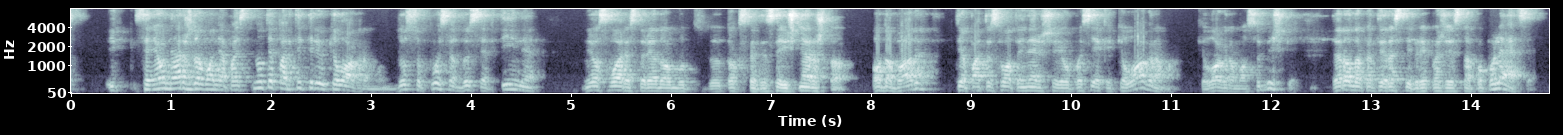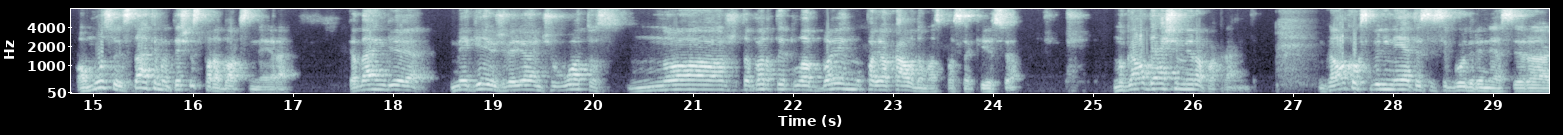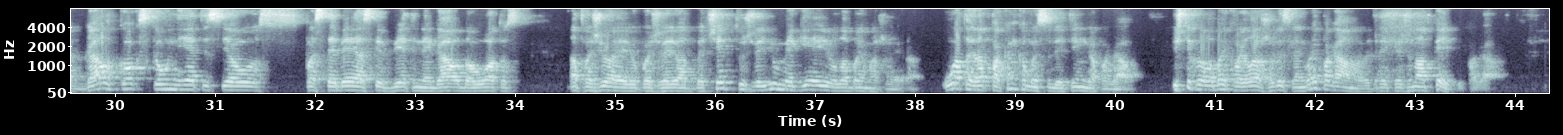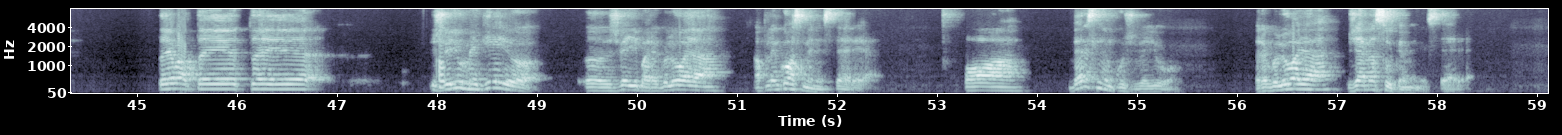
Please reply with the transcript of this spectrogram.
seniau neršdavo nepas nu taip arti trijų kilogramų du su puse du septyni jo svoris turėdavo būt toks kad jisai išnerštų o dabar tie patys uotai neršia jau pasiekę kilogramą kilogramą su biškį tai rodo kad yra stipriai pažeista populiacija. O mūsų įstatymai tai išvis paradoksiniai yra. Kadangi mėgėjų žvejojančių uotus nu aš dabar taip labai nu pajuokaudamas pasakysiu. Nu gal dešim yra pakrantėj gal koks vilnietis įsigudrinęs yra gal koks kaunietis jau pastebėjęs kaip vietiniai gaudo uotus atvažiuoja jų pažvejot bet šiaip tų žvejų mėgėjų labai mažai yra. Uotą yra pakankamai sudėtinga pagaut iš tikro labai kvaila žuvis lengvai pagaunama bet reikia žinot kaip jį pagaut tai va tai tai žvejų mėgėjų e, žvejybą reguliuoja aplinkos ministerija. O verslininkų žvejų reguliuoja žemės ūkio ministerija.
